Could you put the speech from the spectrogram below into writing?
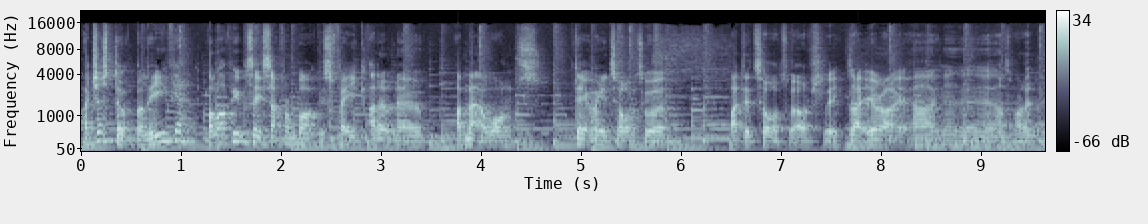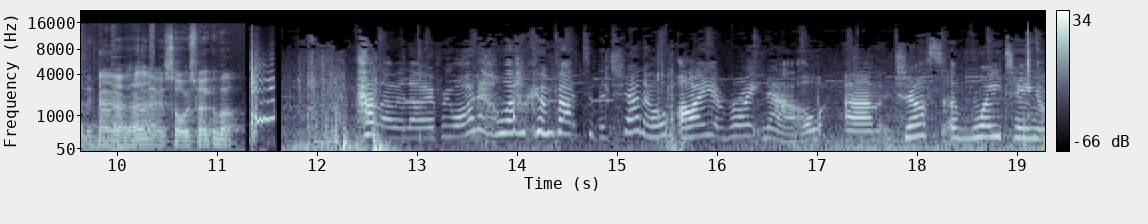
I just don't believe you. A lot of people say Saffron bark is fake. I don't know. I've met her once. Didn't really talk to her. I did talk to her, obviously. It's like, you're right. No, no, no, that's about it, really. No, no, no, no, all we spoke about. Hello, hello everyone. Welcome back to the channel. I right now am just waiting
